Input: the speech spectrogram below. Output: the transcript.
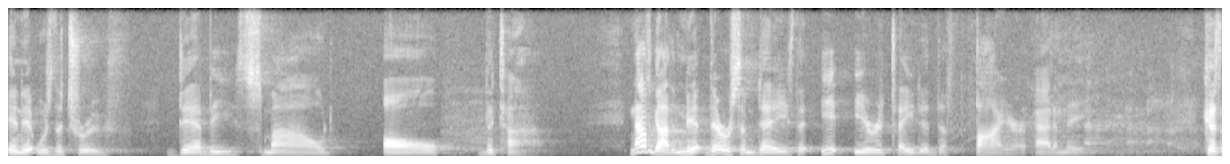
And it was the truth. Debbie smiled all the time. Now, I've got to admit, there were some days that it irritated the fire out of me. Because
